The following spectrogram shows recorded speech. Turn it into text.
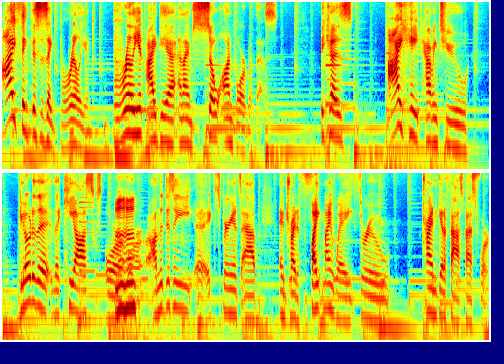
I think this is a brilliant, brilliant idea, and I'm so on board with this because I hate having to go to the the kiosks or, Mhm. or on the Disney uh, Experience app and try to fight my way through trying to get a fast pass for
